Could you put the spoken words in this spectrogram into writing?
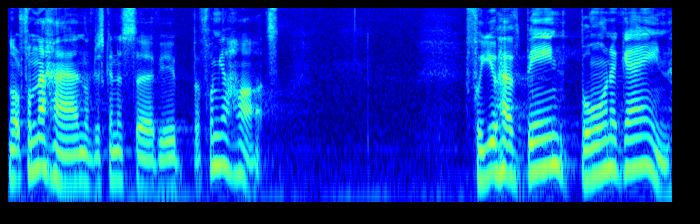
not from the hand, I'm just going to serve you, but from your heart. For you have been born again,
